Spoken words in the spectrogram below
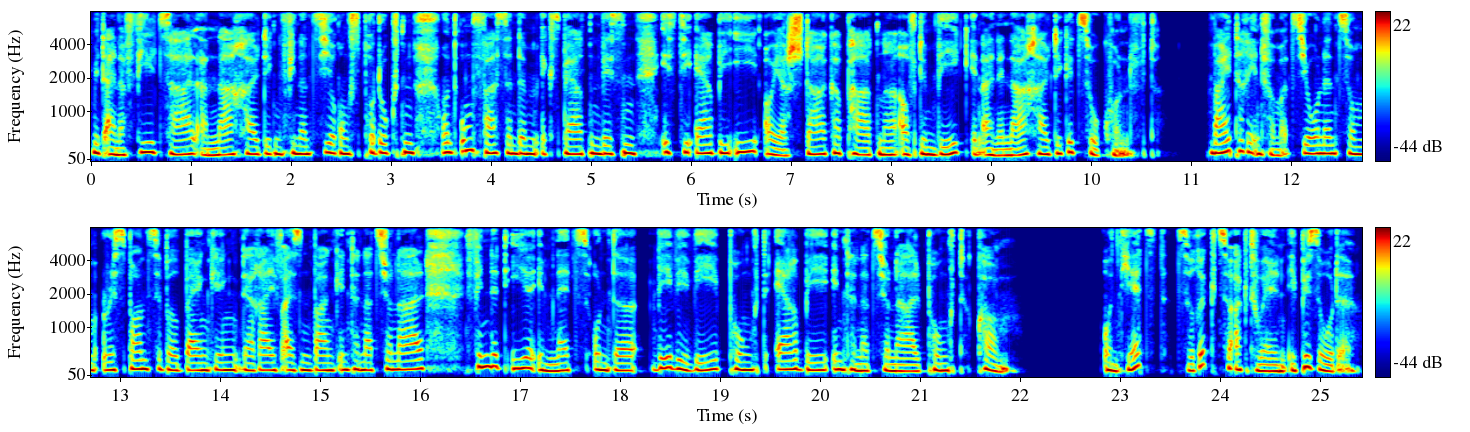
Mit einer Vielzahl an nachhaltigen Finanzierungsprodukten und umfassendem Expertenwissen ist die RBI euer starker Partner auf dem Weg in eine nachhaltige Zukunft. Weitere Informationen zum Responsible Banking der Raiffeisenbank International findet ihr im Netz unter www.rbinternational.com. Und jetzt zurück zur aktuellen Episode.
